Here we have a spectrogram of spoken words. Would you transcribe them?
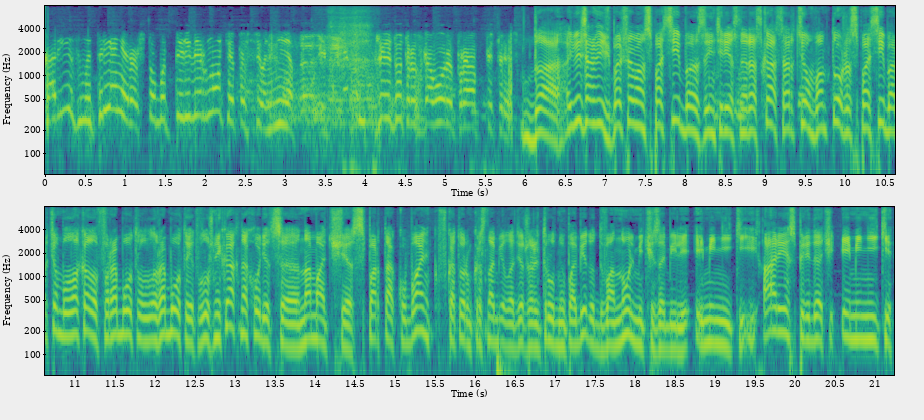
харизмы тренера, чтобы перевернуть это все, нет. И уже идут разговоры про Петреску. Да. Виктор Ильич, большое вам спасибо за интересный рассказ. Артем, вам тоже спасибо. Артем Балакалов работал, работает в Лужниках, находится на матче «Спартак-Кубань», в котором краснобелы одержали трудную победу. 2-0. Мячи забили Эминики и Ари с передачи Эминики.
